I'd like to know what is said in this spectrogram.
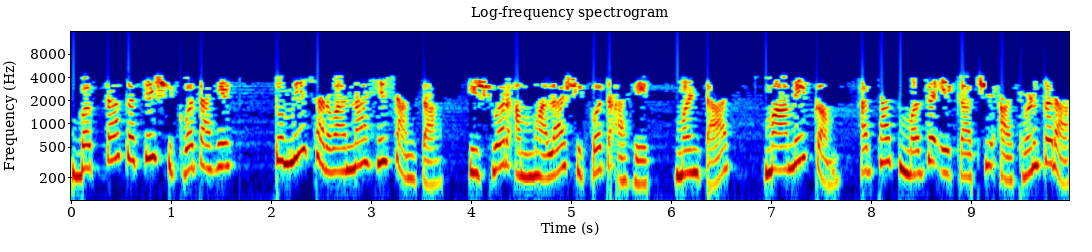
बघता कसे शिकवत आहेत? तुम्ही सर्वांना हे सांगता ईश्वर आम्हाला शिकवत आहेत. म्हणतात मामेकम अर्थात मज एकाची आठवण करा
